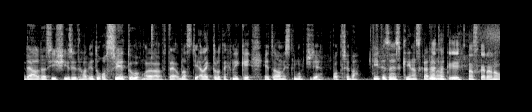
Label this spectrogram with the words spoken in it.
dál daří šířit hlavně tu osvětu v té oblasti elektrotechniky. Je to, myslím, určitě potřeba. Mějte se hezky, nashledanou. Vy taky, nashledanou.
